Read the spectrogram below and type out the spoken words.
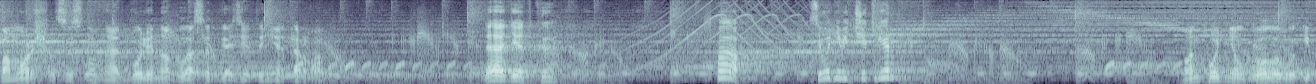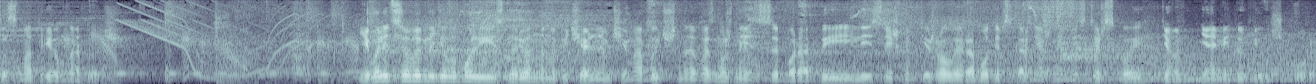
поморщился, словно от боли, но глаз от газеты не оторвал. «Да, детка». «Пап, сегодня ведь четверг?» Он поднял голову и посмотрел на дочь. Его лицо выглядело более изнуренным и печальным, чем обычно, возможно, из-за бороды или слишком тяжелой работы в скорняжной мастерской, где он днями дубил шкуры.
